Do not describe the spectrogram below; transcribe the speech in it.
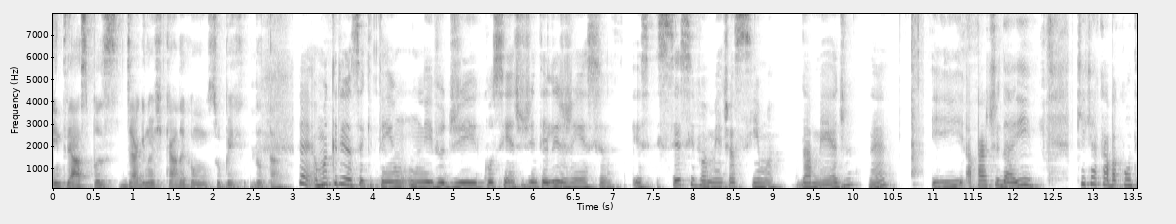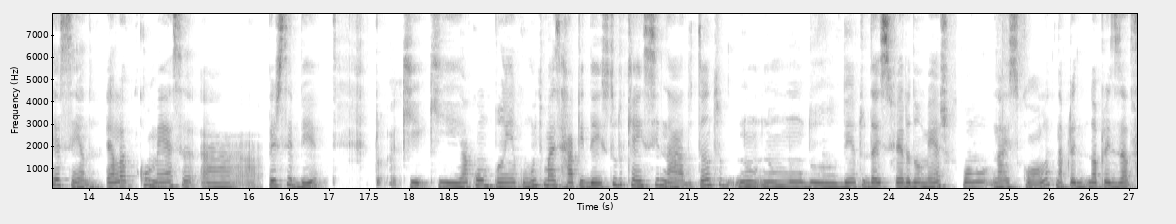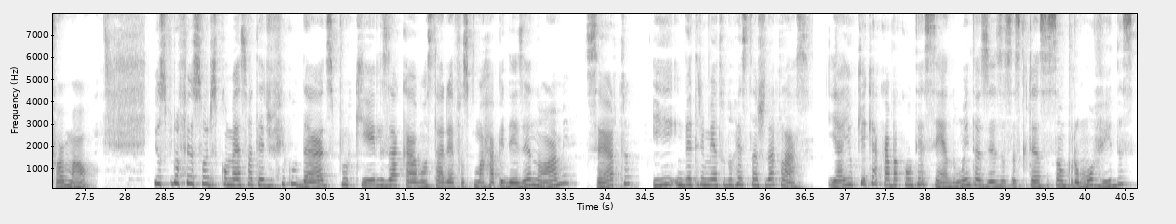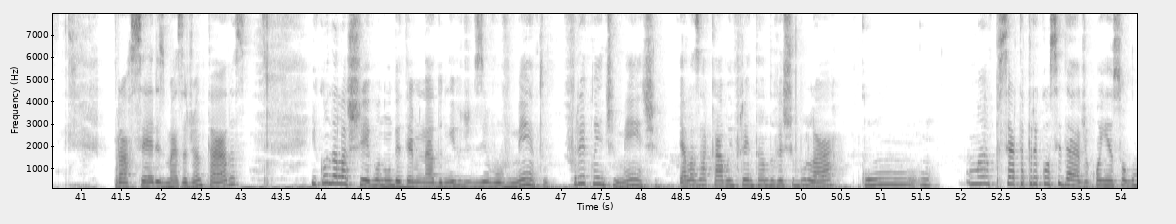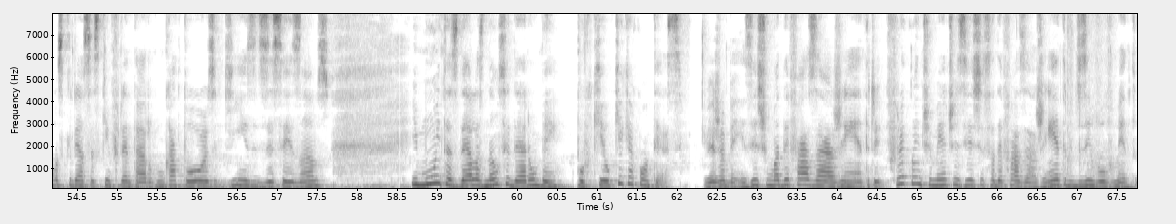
entre aspas, diagnosticada como superdotada? É, uma criança que tem um nível de consciência de inteligência excessivamente acima da média, né? E a partir daí, o que, que acaba acontecendo? Ela começa a perceber que, que acompanha com muito mais rapidez tudo que é ensinado, tanto no, no mundo dentro da esfera doméstica, como na escola, no aprendizado formal e os professores começam a ter dificuldades porque eles acabam as tarefas com uma rapidez enorme, certo? E em detrimento do restante da classe. E aí o que, que acaba acontecendo? Muitas vezes essas crianças são promovidas para séries mais adiantadas. E quando elas chegam num determinado nível de desenvolvimento, frequentemente elas acabam enfrentando o vestibular com uma certa precocidade. Eu conheço algumas crianças que enfrentaram com 14, 15, 16 anos e muitas delas não se deram bem, porque o que, que acontece? Veja bem, existe uma defasagem entre. Frequentemente existe essa defasagem entre o desenvolvimento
